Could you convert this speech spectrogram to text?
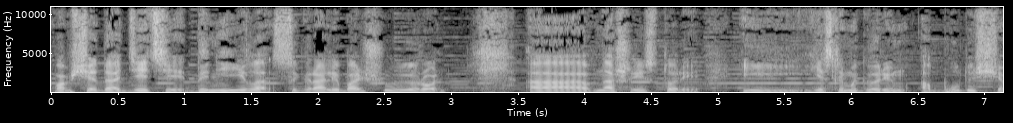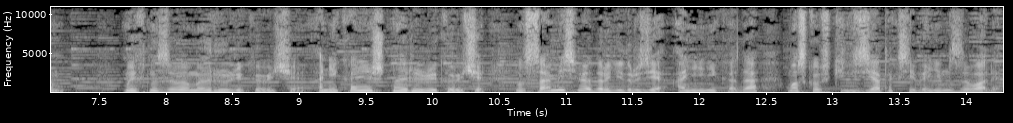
Вообще, да, дети Даниила сыграли большую роль а, в нашей истории. И если мы говорим о будущем, мы их называем Рюриковичи. Они, конечно, Рюриковичи, но сами себя, дорогие друзья, они никогда, московские князья, так себя не называли.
